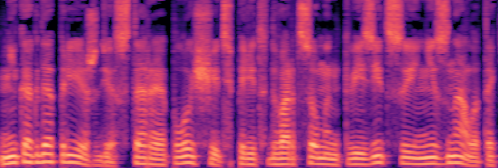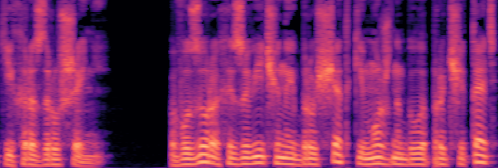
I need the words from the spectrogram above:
Никогда прежде Старая площадь перед Дворцом Инквизиции не знала таких разрушений. В узорах изувеченной брусчатки можно было прочитать,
